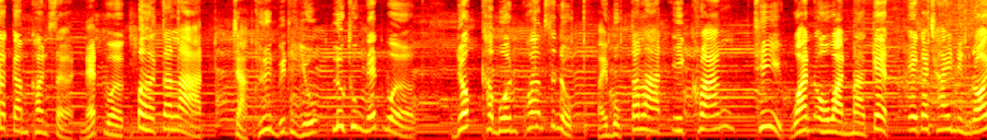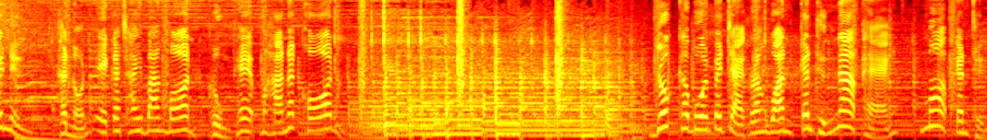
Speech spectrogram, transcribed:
หกรรมคอนเสิร์ตเน็ตเวิร์กเปิดตลาด จากคลื่นวิทยุลูกทุ่งเน็ตเวิร์กยกขบวนความสนุกไปบุกตลาดอีกครั้ง ที่วันโอวันมาเก็ตเอกชัย 101 ถนนเอกชัยบางบอน กรุงเทพมหานคร ยกขบวนไปแจกรางวัลกันถึงหน้าแผง มอบกันถึง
